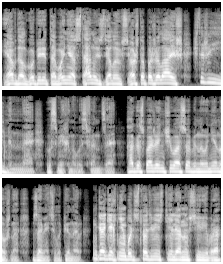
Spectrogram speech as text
Я в долгу перед тобой не останусь, сделаю все, что пожелаешь. — Что же именно? — усмехнулась Фэнзе. — А госпоже ничего особенного не нужно, — заметила Пинер. — Каких-нибудь сто-двести лянов серебра.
